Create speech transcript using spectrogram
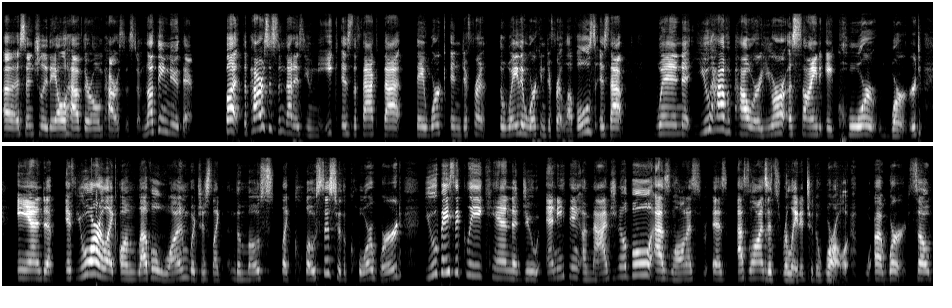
uh, essentially they all have their own power system. Nothing new there. But the power system that is unique is the fact that they work in different the way they work in different levels is that when you have a power, you're assigned a core word. And if you are like on level one, which is like the most like closest to the core word, you basically can do anything imaginable as long as as as long as it's related to the world uh, word. So,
